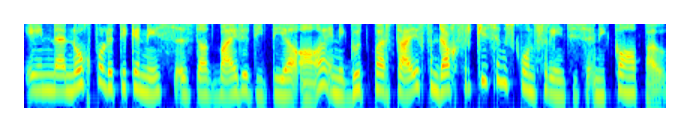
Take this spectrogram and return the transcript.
En uh, nog politieke nuus is dat beide die DA en die Good Party vandag verkiesingskonferensies in die Kaap hou.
